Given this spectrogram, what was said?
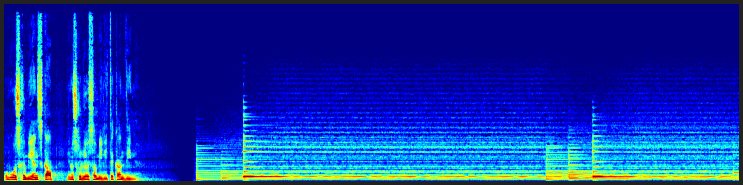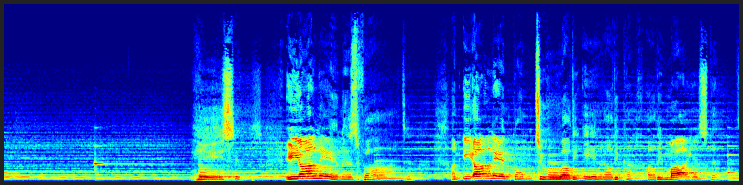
om ons gemeenskap en ons geloofsfamilie te kan dien. U alleen is waardig. Aan U alleen kom toe al die eer, al die krag, al die majesteit.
